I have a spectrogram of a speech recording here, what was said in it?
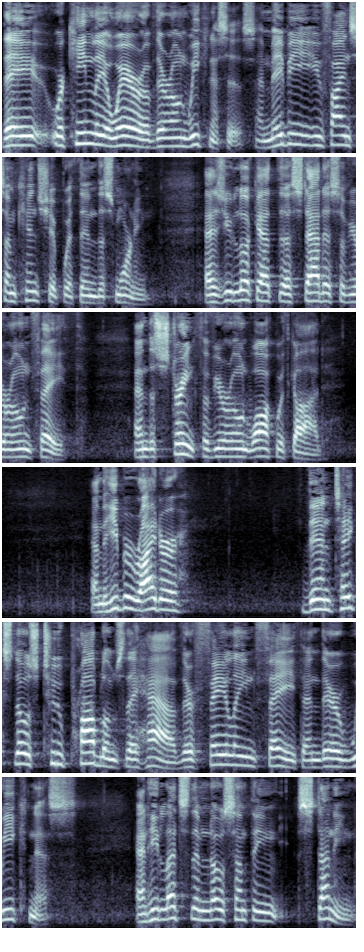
They were keenly aware of their own weaknesses, and maybe you find some kinship with them this morning as you look at the status of your own faith and the strength of your own walk with God. And the Hebrew writer then takes those two problems they have, their failing faith and their weakness, and he lets them know something stunning.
